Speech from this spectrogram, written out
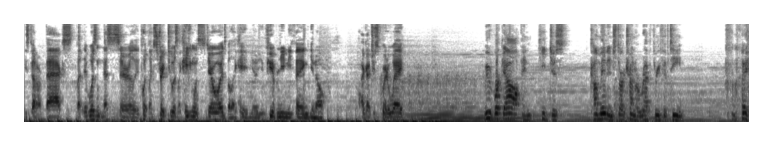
he's got our backs, but it wasn't necessarily put like straight to us like, hey, you want steroids? But like, hey, you know, if you ever need anything, you know, I got you squared away. We would work out and he'd just come in and start trying to rep 315. like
